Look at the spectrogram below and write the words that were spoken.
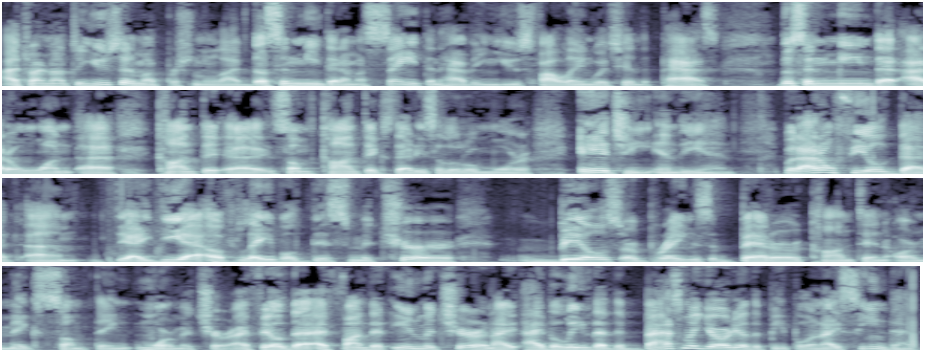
I try not to use it in my personal life. Doesn't mean that I'm a saint and having used foul language in the past. Doesn't mean that I don't want uh, content, uh, some context that is a little more edgy in the end. But I don't feel that um, the idea of label this mature builds or brings better content or makes something more mature. I feel that I find that immature and I, I believe that the vast majority of the people, and I've seen that,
